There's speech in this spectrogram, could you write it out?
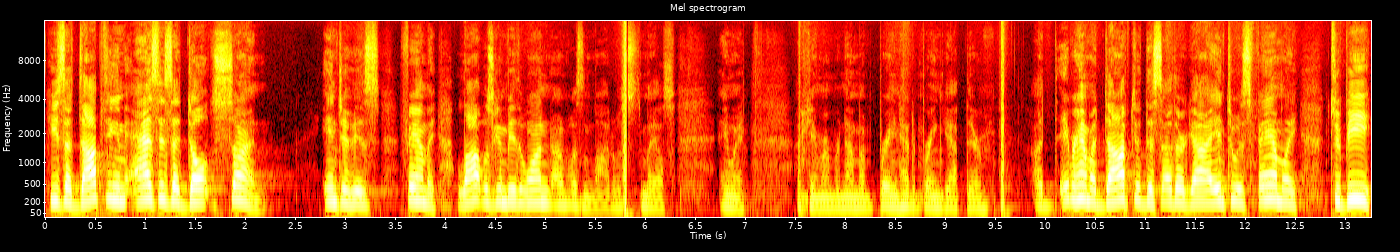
he's adopting him as his adult son into his family. Lot was going to be the one, it wasn't Lot, it was somebody else. Anyway, I can't remember now. My brain had a brain gap there. Uh, Abraham adopted this other guy into his family to be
